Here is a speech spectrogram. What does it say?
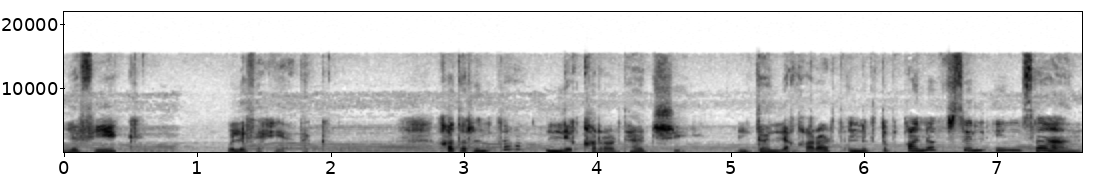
لا فيك ولا في حياتك. خاطر أنت اللي قررت هاد الشي انت اللي قررت انك تبقى نفس الانسان.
